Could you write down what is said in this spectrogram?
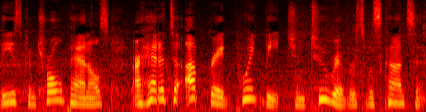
These control panels are headed to upgrade Point Beach in Two Rivers, Wisconsin.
